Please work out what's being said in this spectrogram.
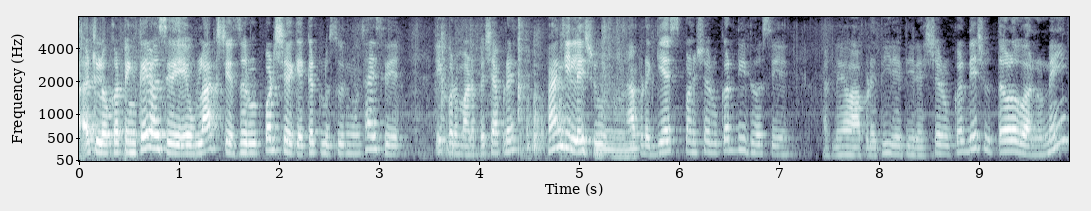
આટલો કટિંગ કર્યો છે એવું લાગશે જરૂર પડશે કે કેટલું સૂરનું થાય છે. એ પ્રમાણે પછી આપણે ભાંગી લઈશું. આપણે ગેસ પણ શરૂ કરી દીધો છે. એટલે હવે આપણે ધીરે ધીરે શરૂ કરી દઈશું તળવાનું નહીં.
